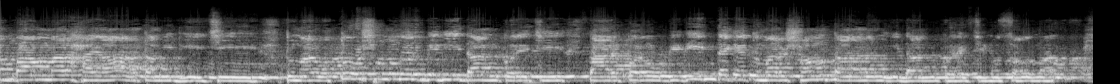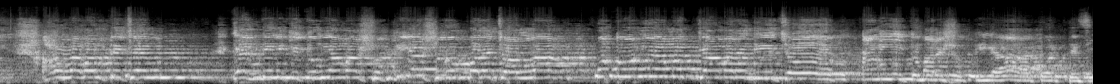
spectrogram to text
আব্বা আম্মার হায়াত আমি দিয়েছি। তোমার অত সুন্দর বিবি দান করেছি। তারপরেও বিবি থেকে তোমার সন্তান আমি দান করেছি মুসলমান। আল্লাহ বলতেছেন, একদিন কি তুমি আমার সুক্রিয়া স্বরূপ বলে চললাম ও তুমি আমার যে আমার দিয়েছ, আমি তোমার সুক্রিয়া করতেছি,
